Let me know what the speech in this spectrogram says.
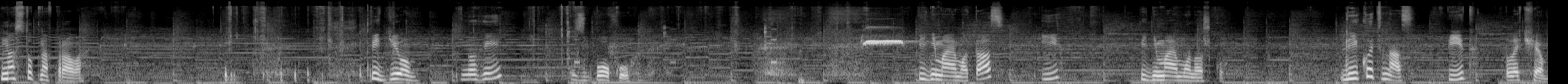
Наступна вправа. Підйом ноги з боку. Піднімаємо таз і піднімаємо ножку. Лікоть в нас під плечем.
